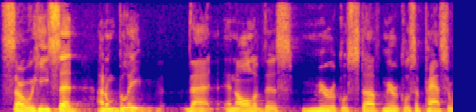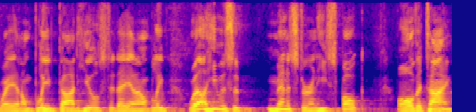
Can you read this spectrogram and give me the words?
so he said, I don't believe that in all of this miracle stuff, miracles have passed away. I don't believe God heals today. And I don't believe, well, he was a minister and he spoke all the time.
